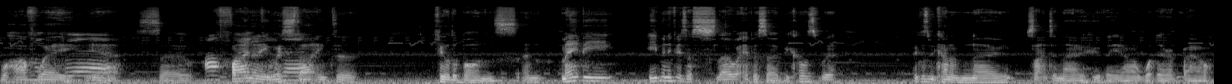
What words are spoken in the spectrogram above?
we're halfway, I mean, yeah. So Halfway finally, we're the- starting to feel the bonds, and maybe even if it's a slower episode, because we're because we kind of know starting to know who they are, what they're about,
